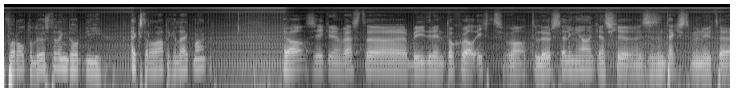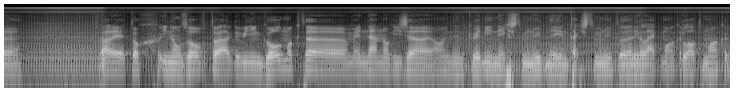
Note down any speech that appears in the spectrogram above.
vooral teleurstelling door die extra late gelijkmaker? Ja, zeker in West uh, bij iedereen toch wel echt well, teleurstelling eigenlijk. Als je 86 minuten uh, toch in ons hoofd de winning goal mocht uh, en dan nog eens ja, in ik weet niet, 90 minuut, 89 minuut de gelijkmaker laten maken.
